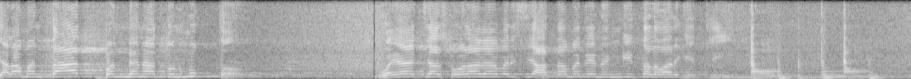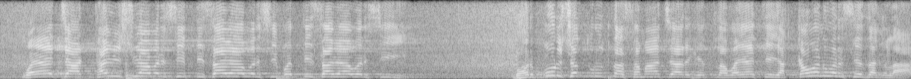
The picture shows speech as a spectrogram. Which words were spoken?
याला म्हणतात बंधनातून मुक्त. वयाच्या सोळाव्या वर्षी हातामध्ये नंगी तलवार घेतली. वयाच्या अठ्ठावीसव्या वर्षी तिसाव्या वर्षी बत्तीसाव्या वर्षी भरपूर शत्रूचा समाचार घेतला. वयाचे एक्कावन्न वर्षे जगला.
